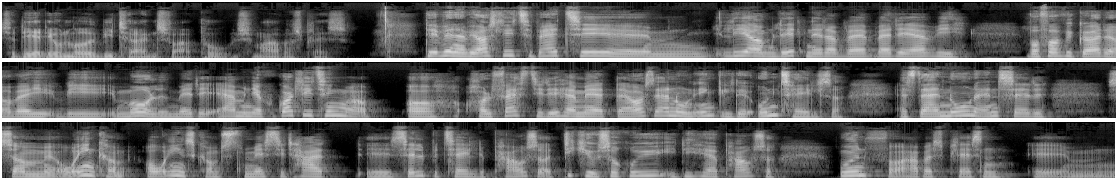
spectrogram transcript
Så det her det er jo en måde, vi tager ansvar på som arbejdsplads. Det vender vi også lige tilbage til øh, lige om lidt netop, hvad, hvad det er, vi, hvorfor vi gør det, og hvad vi målet med det er. Men jeg kunne godt lige tænke mig at, at holde fast i det her med, at der også er nogle enkelte undtagelser. Altså der er nogle ansatte, som øh, overenkom, overenskomstmæssigt har øh, selvbetalte pauser, og de kan jo så ryge i de her pauser uden for arbejdspladsen. Øhm,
